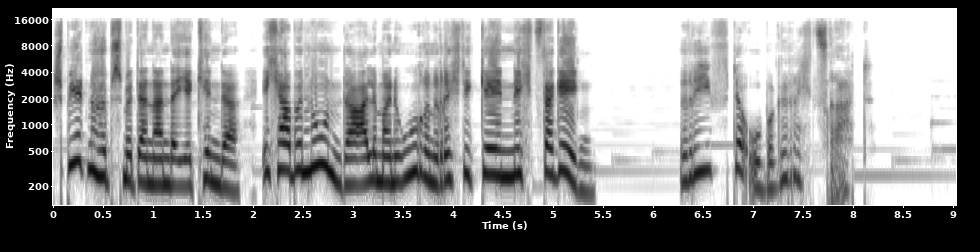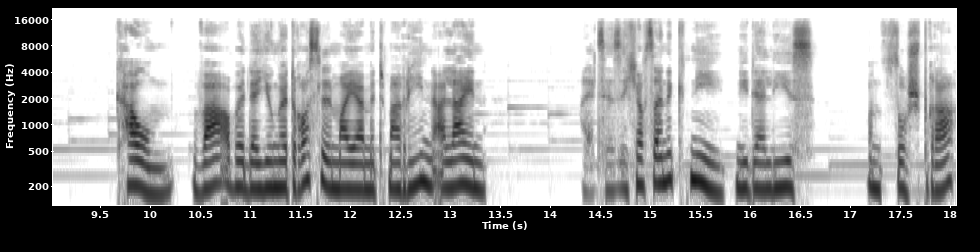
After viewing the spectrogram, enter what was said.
Spielt nur hübsch miteinander, ihr Kinder. Ich habe nun, da alle meine Uhren richtig gehen, nichts dagegen, rief der Obergerichtsrat. Kaum war aber der junge Drosselmeier mit Marien allein, als er sich auf seine Knie niederließ und so sprach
